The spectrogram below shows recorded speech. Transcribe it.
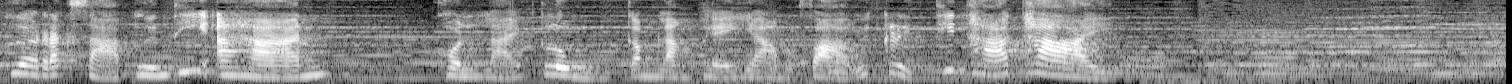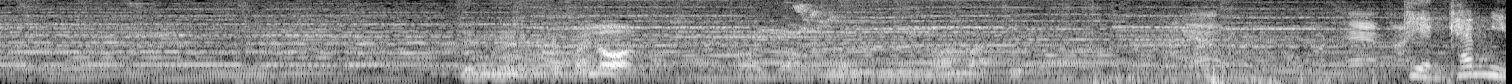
เพื่อรักษาพื้นที่อาหาร คนหลายกลุ่มกำลังพยายามฝ่าวิกฤตที่ท้าทาย ไปโหลดเพียงแค่มี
